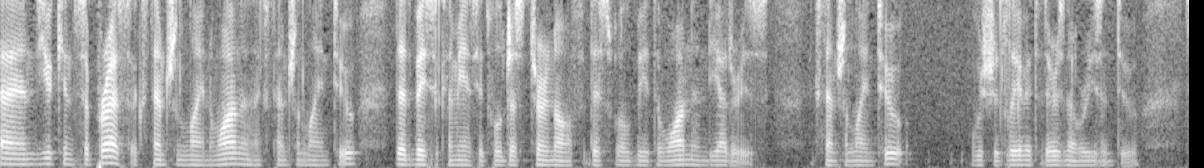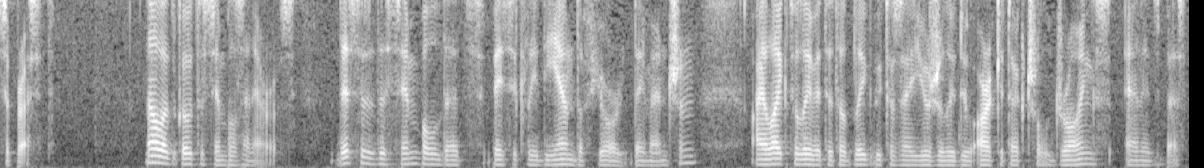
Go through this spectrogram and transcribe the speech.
And you can suppress extension line 1 and extension line 2 that basically means it will just turn off. This will be the one and the other is extension line 2 we should leave it. There is no reason to suppress it now let's go to symbols and arrows. This is the symbol that's basically the end of your dimension. I like to leave it at oblique because I usually do architectural drawings and it's best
